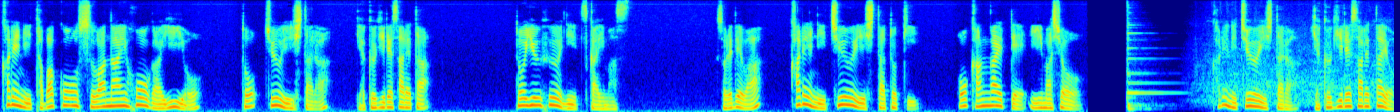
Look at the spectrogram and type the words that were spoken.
彼にタバコを吸わない方がいいよ。と注意したら逆ギレされた。という風に使います。それでは、彼に注意したときを考えて言いましょう。彼に注意したら逆ギレされたよ。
